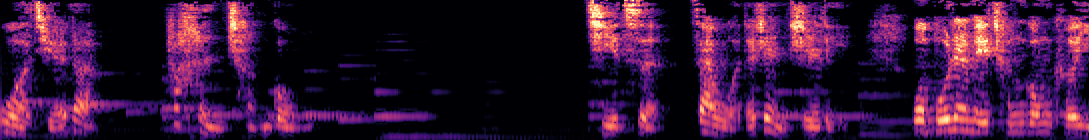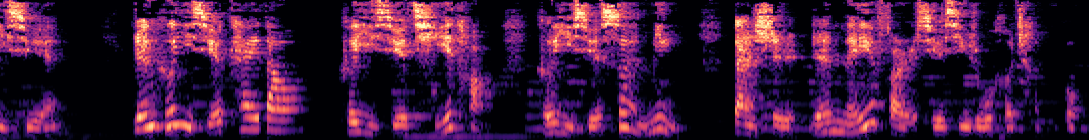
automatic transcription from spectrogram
我觉得他很成功。其次。在我的认知里，我不认为成功可以学。人可以学开刀，可以学乞讨，可以学算命，但是人没法儿学习如何成功。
